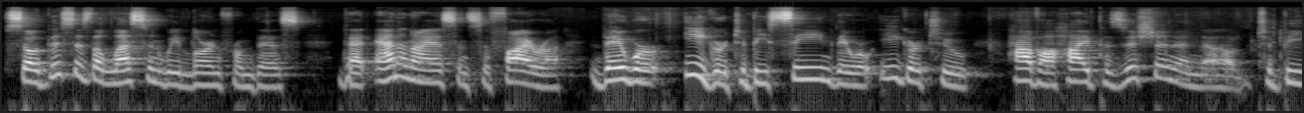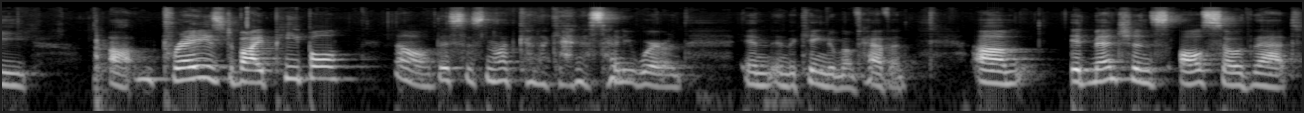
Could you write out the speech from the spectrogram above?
So, this is the lesson we learn from this that Ananias and Sapphira, they were eager to be seen, they were eager to have a high position and uh, to be um, praised by people. No, this is not going to get us anywhere in, in, in, the kingdom of heaven. Um, it mentions also that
